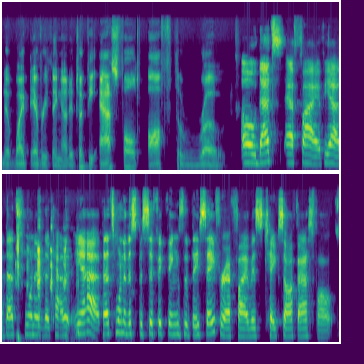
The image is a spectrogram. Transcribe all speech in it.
that wiped everything out. It took the asphalt off the road. Oh, that's F5. Yeah, that's one of the yeah, that's one of the specific things that they say for F5 is takes off asphalt.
